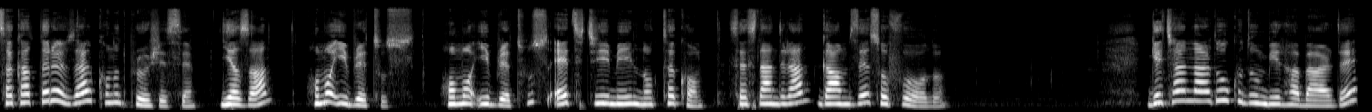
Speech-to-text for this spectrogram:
Sakatlara özel konut projesi. Yazan Homo Ibretus. homoibretus@gmail.com. Seslendiren Gamze Sofuoğlu. Geçenlerde okuduğum bir haberde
